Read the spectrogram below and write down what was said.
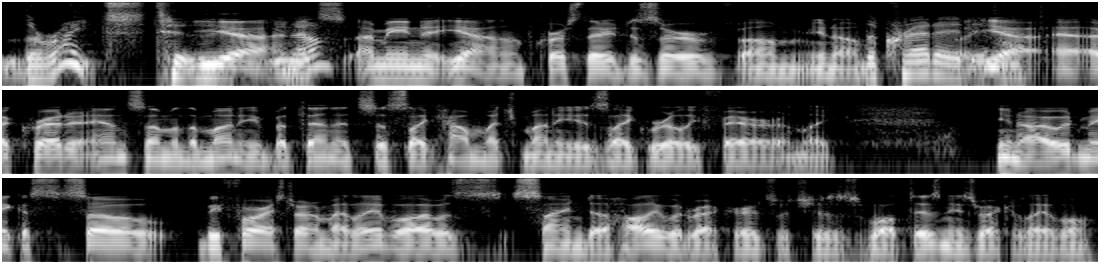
the rights to, Yeah, you and know? it's. I mean, yeah, of course they deserve, um, you know, The credit uh, yeah, a, a credit and some of the money. But then it's just like how much money is like really fair and like, you know, I would make a. So before I started my label, I was signed to Hollywood Records, which is Walt Disney's record label,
